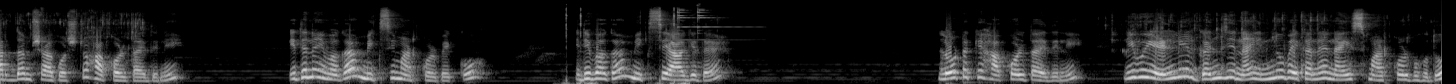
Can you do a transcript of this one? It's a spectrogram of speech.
ಅರ್ಧ ಅಂಶ ಆಗುವಷ್ಟು ಹಾಕ್ಕೊಳ್ತಾ ಇದ್ದೀನಿ. ಇದನ್ನು ಇವಾಗ ಮಿಕ್ಸಿ ಮಾಡ್ಕೊಳ್ಬೇಕು. ಇದಿವಾಗ ಮಿಕ್ಸಿ ಆಗಿದೆ. ಲೋಟಕ್ಕೆ ಹಾಕ್ಕೊಳ್ತಾ ಇದ್ದೀನಿ. ನೀವು ಎಳ್ನೀರು ಗಂಜಿನ ಇನ್ನೂ ಬೇಕಂದರೆ ನೈಸ್ ಮಾಡ್ಕೊಳ್ಬಹುದು.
